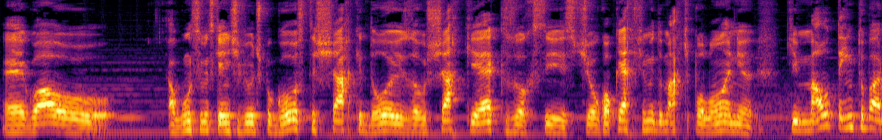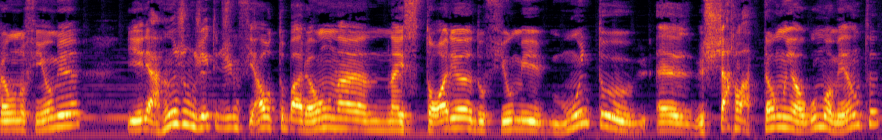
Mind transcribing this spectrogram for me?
é igual alguns filmes que a gente viu, tipo Ghost Shark 2 ou Shark Exorcist ou qualquer filme do Mark Polonia que mal tem tubarão no filme e ele arranja um jeito de enfiar o tubarão na, na história do filme muito é, charlatão em algum momento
